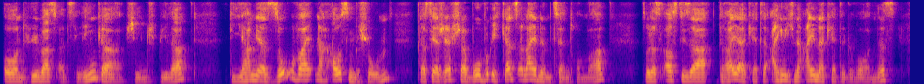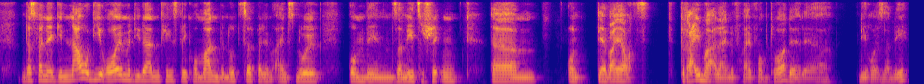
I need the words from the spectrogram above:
und Hübers als linker Schienenspieler. Die haben ja so weit nach außen geschoben, dass ja Jeff Chabot wirklich ganz alleine im Zentrum war, so dass aus dieser Dreierkette eigentlich eine Einerkette geworden ist. Und das waren ja genau die Räume, die dann Kingsley Coman benutzt hat bei dem 1-0, um den Sané zu schicken. Ähm, und der war ja auch dreimal alleine frei vom Tor, der, der Leroy Sané.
